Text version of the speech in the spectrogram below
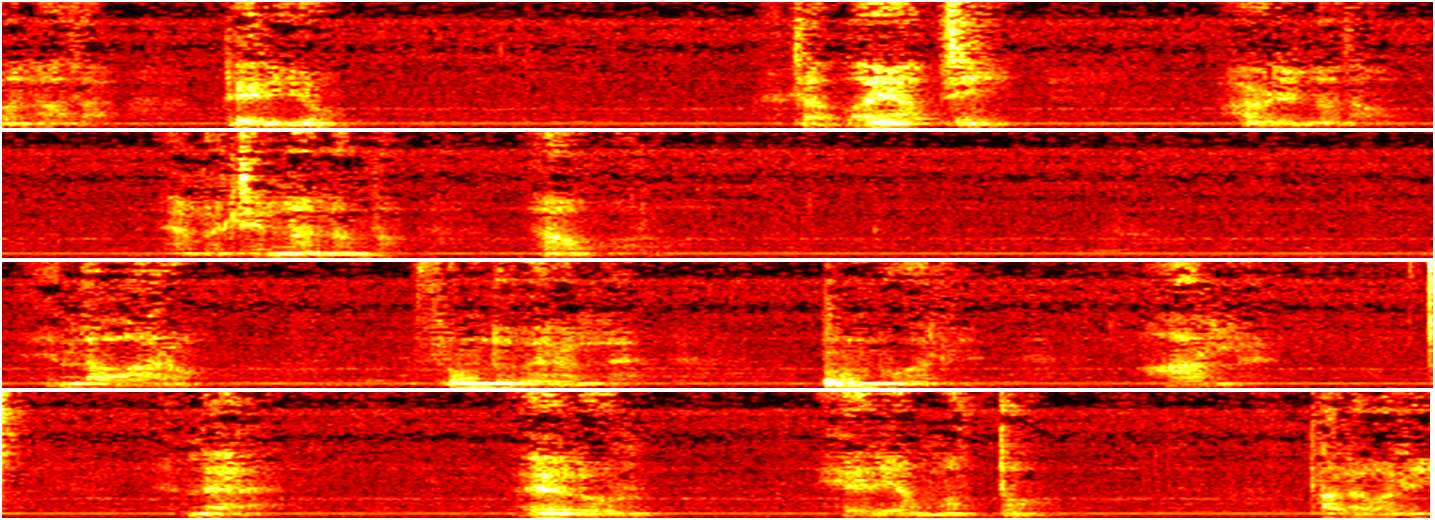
பண்ணாதான் தெரியும் இந்த பயாப்சி அப்படின்னதும் எங்க சின்ன அண்ணன் தான் ஞாபகம் வரும் இந்த வாரம் சுண்டு விரல் புண்ணு வருது ஆறல இந்த வேலூர் ஏரியா மொத்தம் தலைவலி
